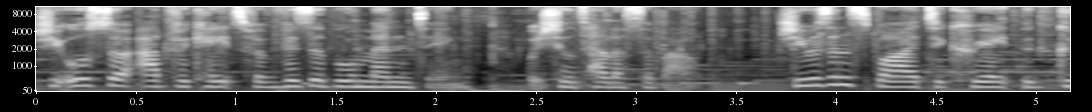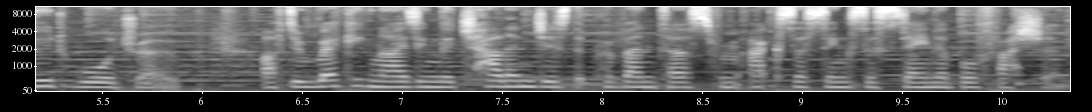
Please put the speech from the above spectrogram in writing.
She also advocates for visible mending, which she'll tell us about. She was inspired to create the Good Wardrobe after recognizing the challenges that prevent us from accessing sustainable fashion.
